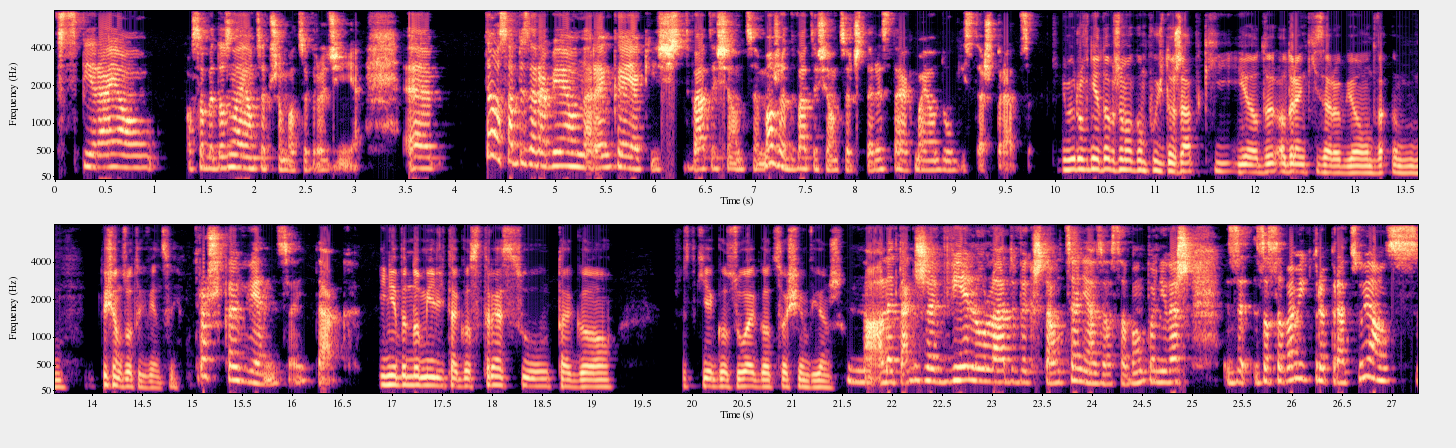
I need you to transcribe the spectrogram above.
wspierają osoby doznające przemocy w rodzinie. E, te osoby zarabiają na rękę jakieś 2000, może 2400, jak mają długi staż pracy. Czyli równie dobrze mogą pójść do żabki i od, od ręki zarobią 1000 zł więcej. Troszkę więcej, tak i nie będą mieli tego stresu, tego wszystkiego złego, co się wiąże. No, ale także wielu lat wykształcenia za sobą, ponieważ z, z, osobami, które pracują z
